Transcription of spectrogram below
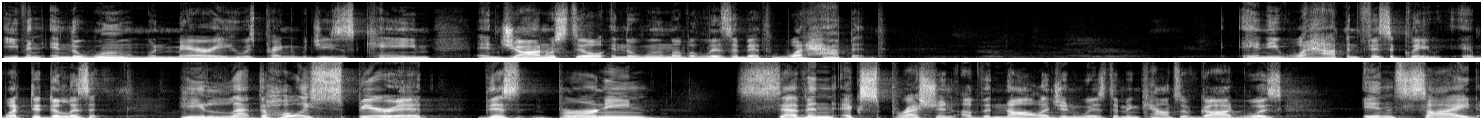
Even in the womb, when Mary, who was pregnant with Jesus, came and John was still in the womb of Elizabeth, what happened? And he, what happened physically? What did Elizabeth? He let the Holy Spirit, this burning seven expression of the knowledge and wisdom and counsel of God was inside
